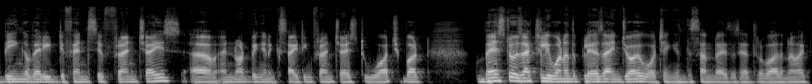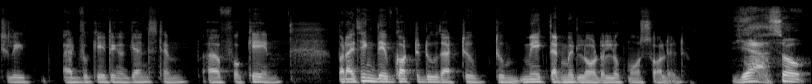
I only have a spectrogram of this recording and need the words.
being a very defensive franchise uh, and not being an exciting franchise to watch. But Bairstow is actually one of the players I enjoy watching in the Sunrisers Hyderabad, and I'm actually advocating against him uh, for Kane. But I think they've got to do that to to make that middle order look more solid. Yeah, so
